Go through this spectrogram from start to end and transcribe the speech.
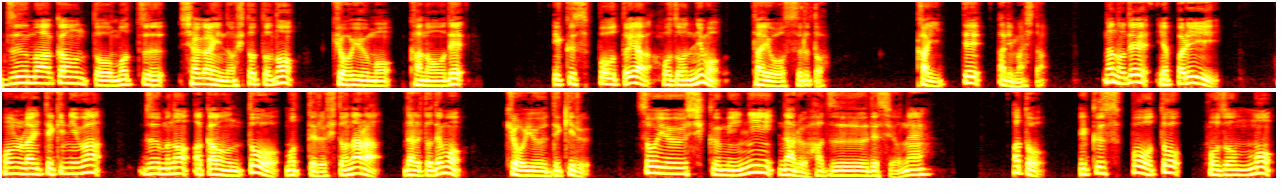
ズームアカウントを持つ社外の人との共有も可能で、エクスポートや保存にも対応すると書いてありました。なので、やっぱり本来的には、ズームのアカウントを持ってる人なら誰とでも共有できる。そういう仕組みになるはずですよね。あと、エクスポート、保存も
